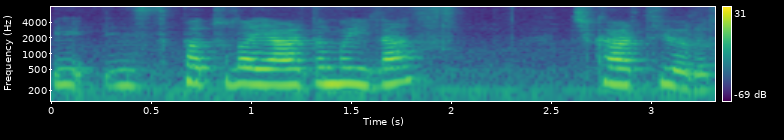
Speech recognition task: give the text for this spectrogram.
bir spatula yardımıyla çıkartıyoruz.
